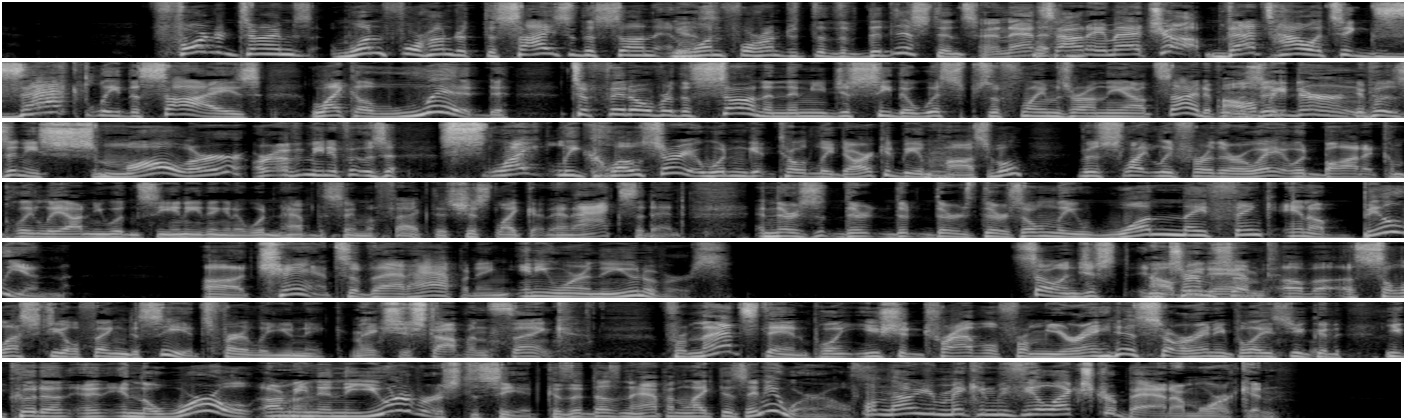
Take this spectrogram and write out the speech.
four hundred times one four hundredth the size of the sun and Yes. one four hundredth of the, the distance. And that's how they match up. That's how it's exactly the size, like a lid, to fit over the sun, and then you just see the wisps of flames around the outside. If it I'll was be darned. If it was any smaller, or I mean, if it was slightly closer, it wouldn't get totally dark. It'd be Hmm. impossible. If it was slightly further away, it would blot it completely out, and you wouldn't see anything, and it wouldn't have the same effect. It's just like an accident. And there's there, there there's there's only one they think in a billion uh, chance of that happening anywhere in the universe. So, and just in I'll terms of, of a, a celestial thing to see, it's fairly unique. Makes you stop and think. From that standpoint, you should travel from Uranus or any place you could you could uh, in, in the world. I mean, in the universe to see it because it doesn't happen like this anywhere else. Well, now you're making me feel extra bad. I'm working.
